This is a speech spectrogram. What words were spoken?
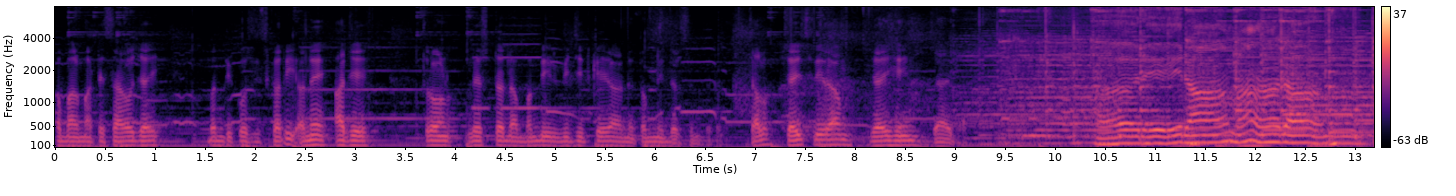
તમારા માટે સારો જાય. બનતી કોશિશ કરી અને આજે ત્રણ લેસ્ટરના મંદિર વિઝિટ કર્યા અને તમને દર્શન કર્યા. ચાલો, જય શ્રી રામ, જય હિન્દ, જય હરે રામ રામ.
